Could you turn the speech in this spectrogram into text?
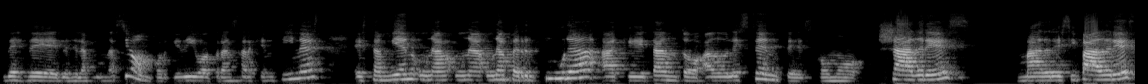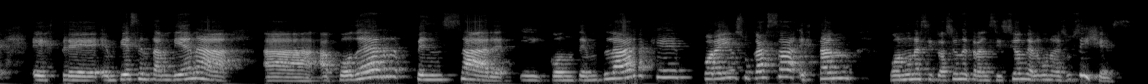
desde, desde la fundación, porque digo, Transargentines es también una, apertura a que tanto adolescentes como yadres, madres y padres, este, empiecen también a, a, poder pensar y contemplar que por ahí en su casa están con una situación de transición de alguno de sus hijos.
